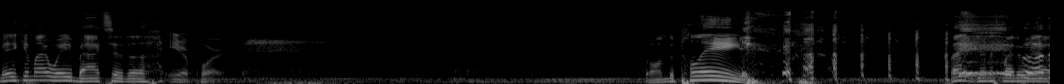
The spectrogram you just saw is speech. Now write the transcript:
Making my way back to the airport. Go on the plane. Thank goodness, by the way. I um,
